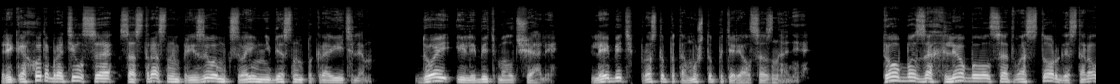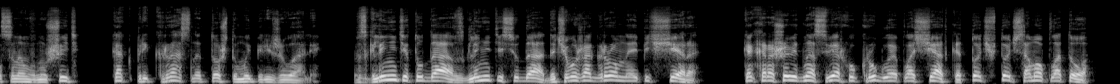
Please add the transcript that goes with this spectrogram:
Рекоход обратился со страстным призывом к своим небесным покровителям. Дой и Лебедь молчали. Лебедь просто потому, что потерял сознание. Тоба захлебывался от восторга, старался нам внушить, как прекрасно то, что мы переживали. Взгляните туда, взгляните сюда, до чего же огромная пещера, как хорошо видна сверху круглая площадка, точь-в-точь точь само плато.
